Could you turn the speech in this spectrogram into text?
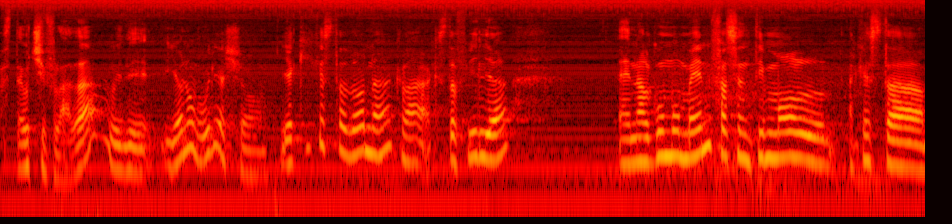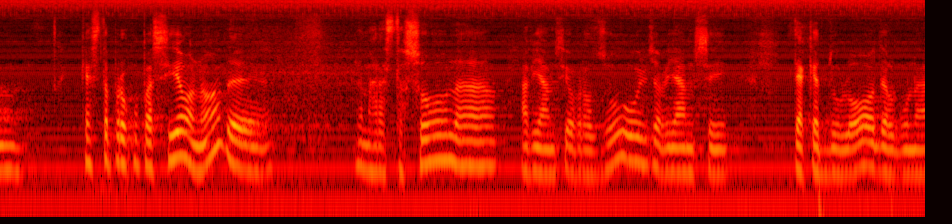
esteu xiflada? Vull dir, jo no vull això. I aquí aquesta dona, clar, aquesta filla, en algun moment fa sentir molt aquesta, aquesta preocupació, no? De, la mare està sola, aviam si obre els ulls, aviam si té aquest dolor d'alguna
